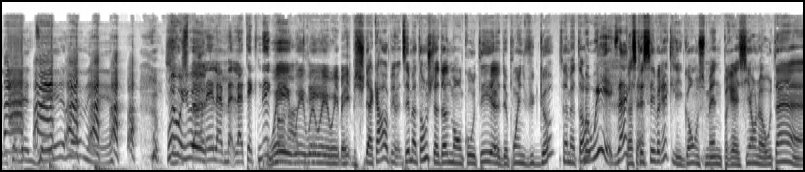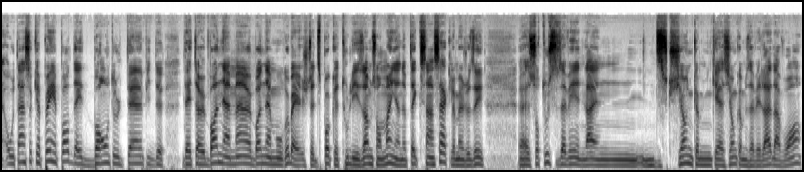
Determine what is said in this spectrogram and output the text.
le cas de le dire, là, mais. Oui, oui, oui. parlais la, la technique. Oui, oui, oui, oui, oui. Ben, je suis d'accord. Tu sais, mettons, je te donne mon côté euh, de point de vue de gars, tu sais, mettons. Ben oui, exact. Parce que c'est vrai que les gars, on se met une pression, là, autant, euh, autant ça que peu importe d'être bon tout le temps, puis d'être un bon amant, un bon amoureux. Ben, je te dis pas que tous les hommes sont bons, il y en a peut-être qui s'en sacent, là, mais je veux dire, euh, surtout si vous avez une, discussion, une communication comme vous avez l'air d'avoir,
